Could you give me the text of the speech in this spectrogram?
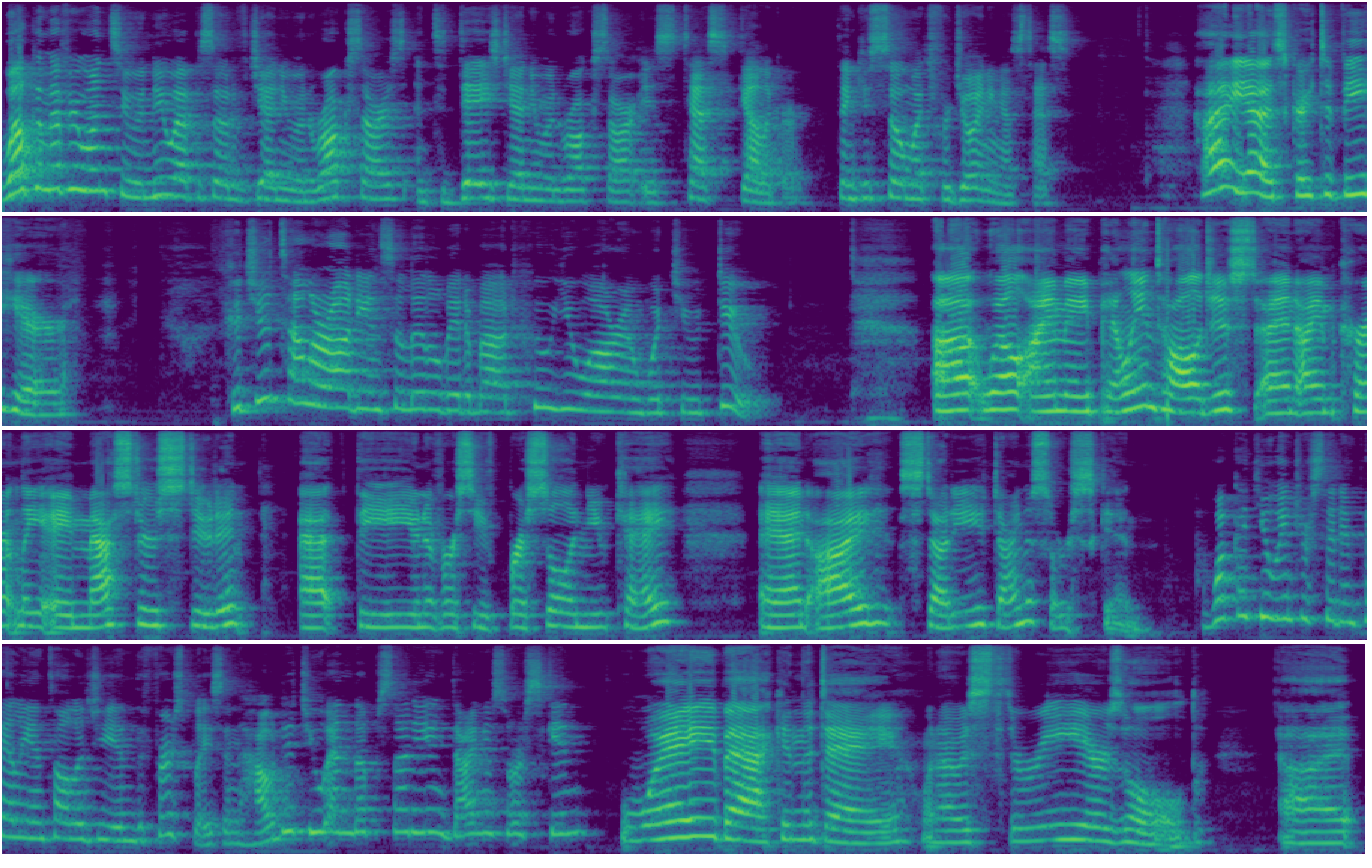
Welcome, everyone, to a new episode of Genuine Rockstars. And today's Genuine Rockstar is Tess Gallagher. Thank you so much for joining us, Tess. Hi, yeah, it's great to be here. Could you tell our audience a little bit about who you are and what you do? Uh, well, I'm a paleontologist and I am currently a master's student at the University of Bristol in UK, and I study dinosaur skin. What got you interested in paleontology in the first place, and how did you end up studying dinosaur skin? Way back in the day, when I was three years old, uh,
